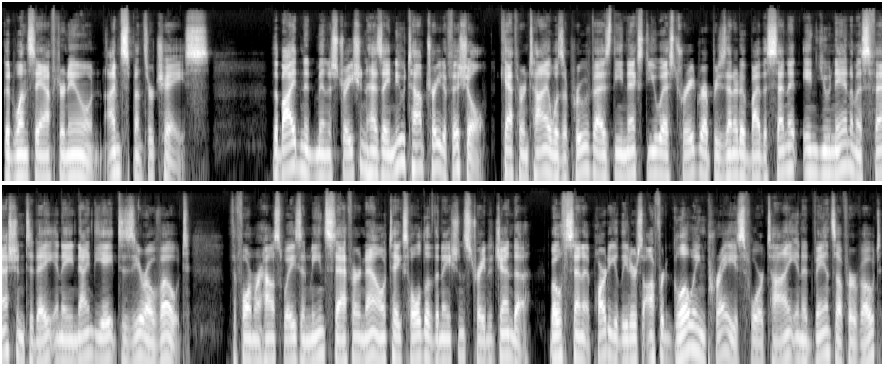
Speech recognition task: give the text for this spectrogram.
Good Wednesday afternoon. I'm Spencer Chase. The Biden administration has a new top trade official. Katherine Tai was approved as the next U.S. trade representative by the Senate in unanimous fashion today in a 98 to 0 vote. The former House Ways and Means staffer now takes hold of the nation's trade agenda. Both Senate party leaders offered glowing praise for Tai in advance of her vote.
